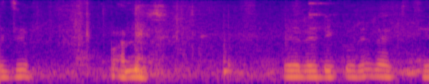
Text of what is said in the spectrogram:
এই যে পানি রেডি করে রাখছে।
